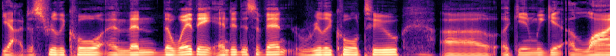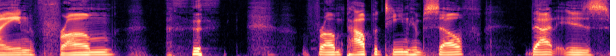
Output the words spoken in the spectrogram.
yeah, just really cool. And then the way they ended this event, really cool too. Uh, again, we get a line from from Palpatine himself. That is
